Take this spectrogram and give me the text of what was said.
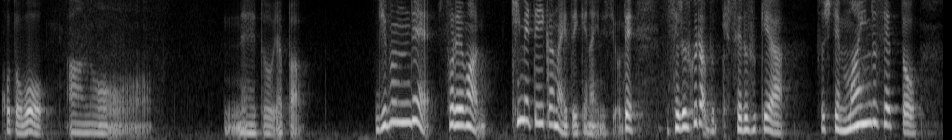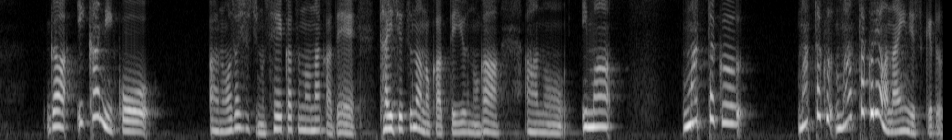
ことをあのえーとやっぱ自分でそれは決めていかないといけないんですよ。で、セルフラブ、セルフケア、そしてマインドセットがいかにこう、あの、私たちの生活の中で大切なのかっていうのが、あの、今、全く、全く、全くではないんですけど、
